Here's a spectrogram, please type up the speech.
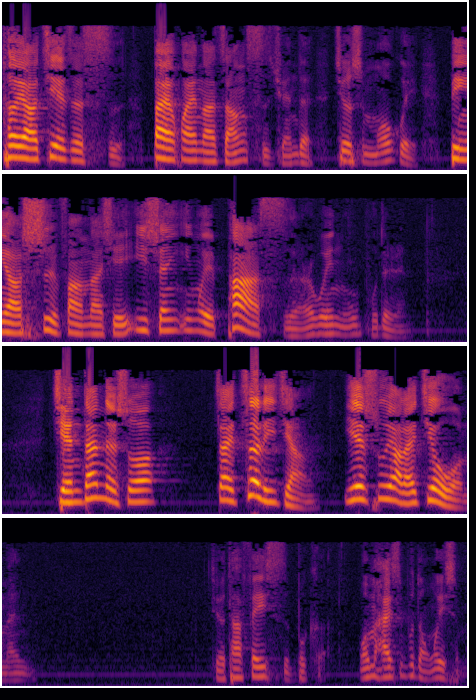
特要借着死败坏那掌死权的，就是魔鬼，并要释放那些一生因为怕死而为奴仆的人。简单的说。在这里讲，耶稣要来救我们，就他非死不可。我们还是不懂为什么。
